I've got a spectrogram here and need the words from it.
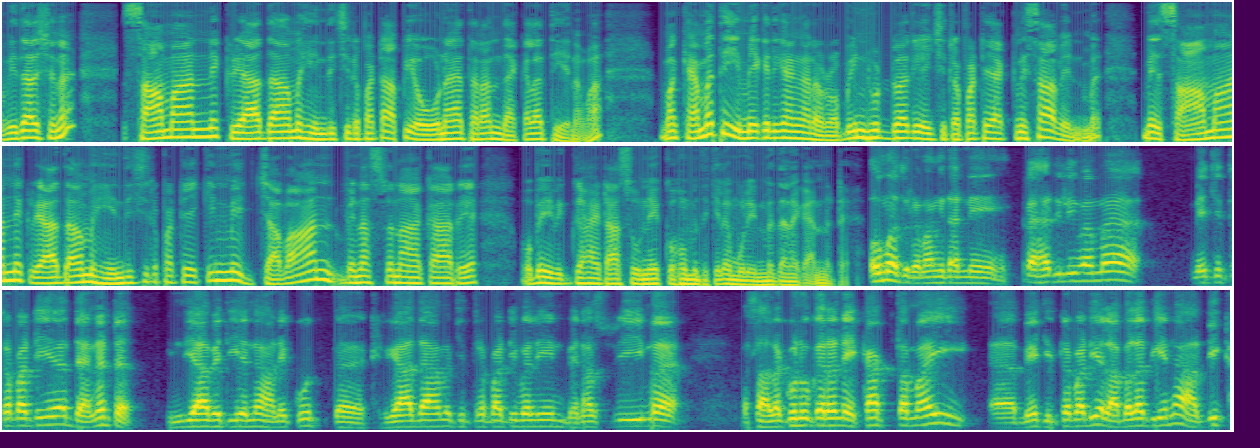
විදර්ශන. සාමාන්‍ය ක්‍රියාදාම හින්දි චිරපට අපි ඕනෑ තරන් දැකලා තියෙනවා. ම කැමති මේක නිකන් අර රොබින් හුඩ් වගේ චිත්‍රපටයක් නිසාවෙන්ම මේ සාමාන්‍ය ක්‍රියාදාම හින්දි චිත්‍රපටයකින් මේ ජවාන් වෙනස් වනාකාරය ඔබේ විග්‍රහයට අසුනේ කොහොමද කියලා මුලින්ම දැනගන්නට. ඔමතුර මංහිතන්නේ පැහැදිලිවම මේ චිත්‍රපටිය දැනට ඉන්දියාවේ තියෙන අනෙකුත් ක්‍රියාදාම චිත්‍රපටිවලින් වෙනස්වීම සලකුණු කරන එකක් තමයි මේ චිත්‍රපටිය ලබල තියෙන අධික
